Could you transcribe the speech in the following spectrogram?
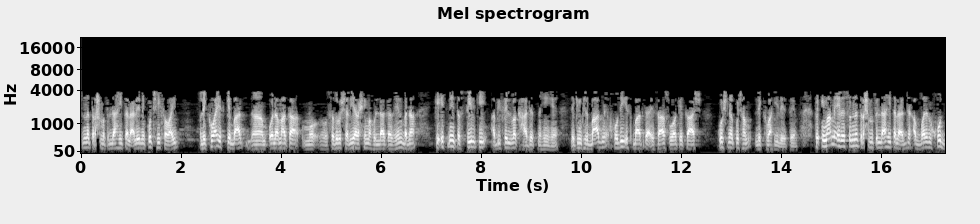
سنت رحمۃ اللہ تعالی علیہ نے کچھ ہی فوائد لکھوائے۔ اس کے بعد علماء کا صدر الشریعہ رحمہ اللہ کا ذہن بنا کہ اتنی تفصیل کی ابھی فی الوقت حاجت نہیں ہے۔ لیکن پھر بعد میں خود ہی اس بات کا احساس ہوا کہ کاش کچھ نہ کچھ ہم لکھوا ہی لیتے۔ تو امام اہل سنت رحمۃ اللہ تعالی اول خود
